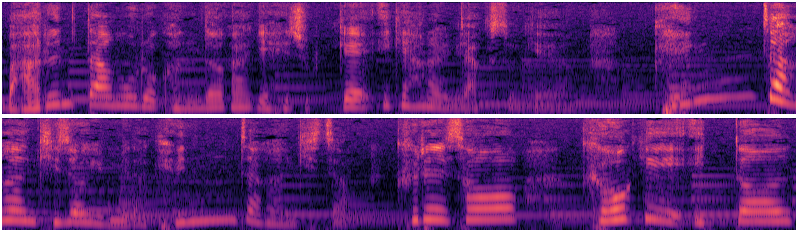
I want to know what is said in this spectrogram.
마른 땅으로 건너가게 해줄게. 이게 하나님의 약속이에요. 굉장한 기적입니다. 굉장한 기적. 그래서 거기 있던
